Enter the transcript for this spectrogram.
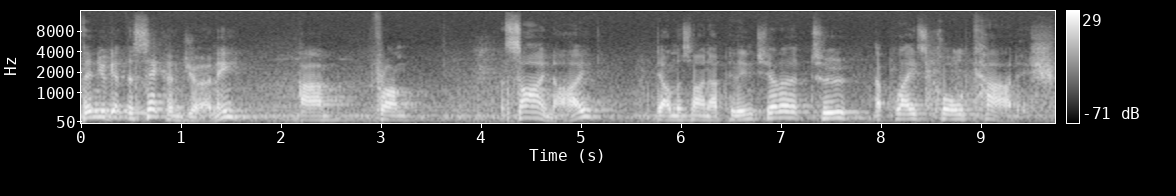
Then you get the second journey um, from Sinai, down the Sinai Peninsula, to a place called Kadesh.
